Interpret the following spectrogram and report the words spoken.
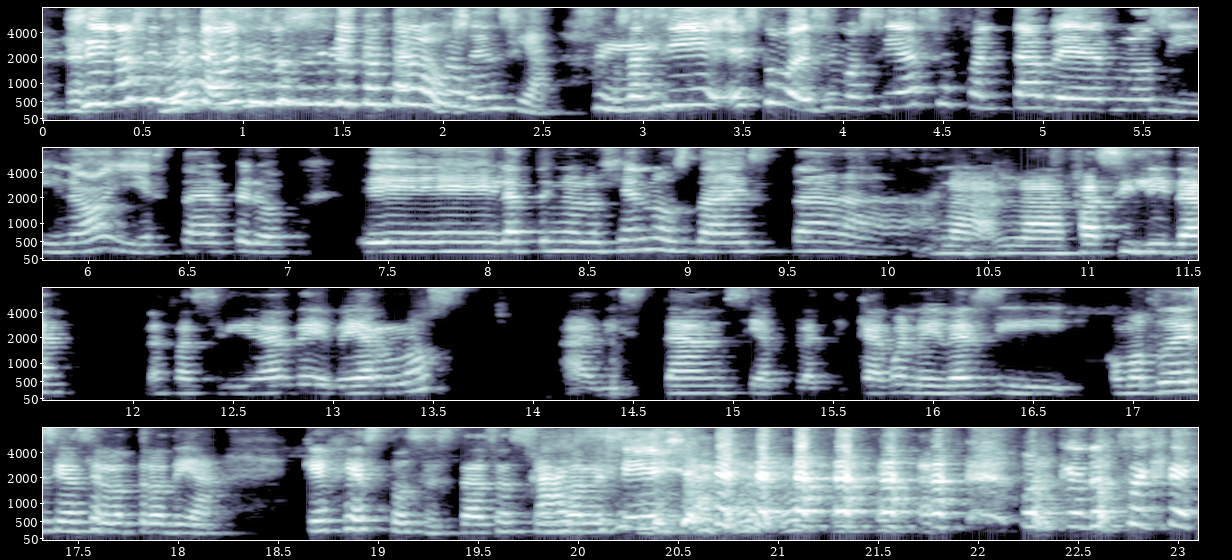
Sí, no se siente, a veces no se siente tanta la ausencia. O sea, sí, es como decimos, sí hace falta vernos y, ¿no? Y estar, pero eh, la tecnología nos da esta... La, facilidad, la facilidad de vernos a distancia, platicar, bueno, y ver si, como tú decías el otro día, ¿qué gestos estás haciendo Ay, sí. Porque no sé qué,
